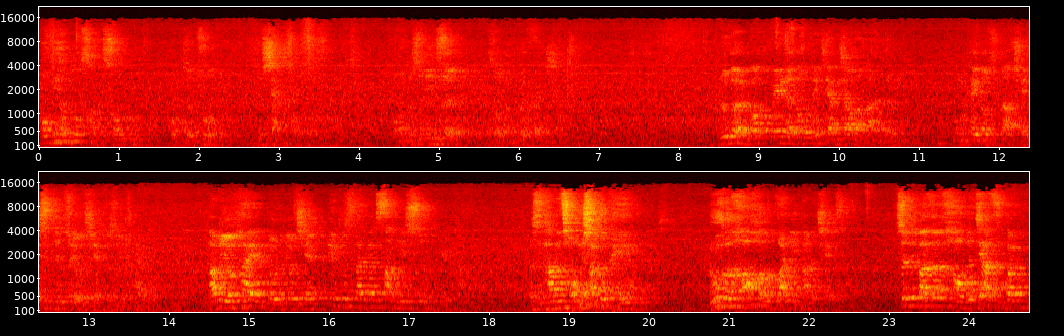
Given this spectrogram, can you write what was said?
我们有多少的收入，我们就做。不享受，我们不是吝啬，可是我们会分享。如果洛克菲勒都会这样教导他的儿女，我们可以都知道，全世界最有钱。他们犹太有有钱，并不是单单上帝赐福给他，而是他们从小就培养如何好好的管理他的钱财，甚至把这个好的价值观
